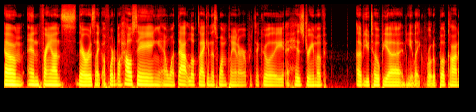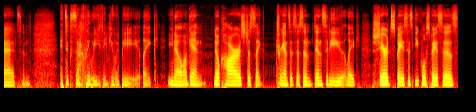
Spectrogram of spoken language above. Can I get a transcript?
Um, in France, there was like affordable housing and what that looked like. And this one planner, particularly his dream of of Utopia, and he like wrote a book on it, and it's exactly what you think it would be. Like, you know, again, no cars, just like transit system density, like shared spaces, equal spaces,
